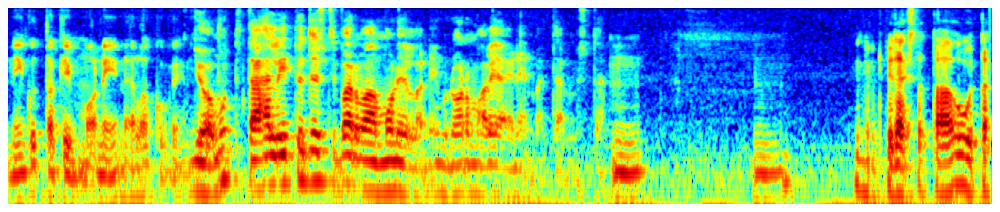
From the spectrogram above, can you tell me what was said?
niin kuin toki moniin elokuviin. Joo, mutta tähän liittyy tietysti varmaan monilla niin kuin normaalia enemmän tämmöistä. Mm. Mm. Pitääkö tätä uutta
